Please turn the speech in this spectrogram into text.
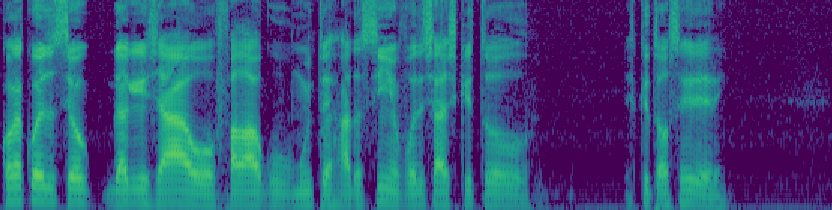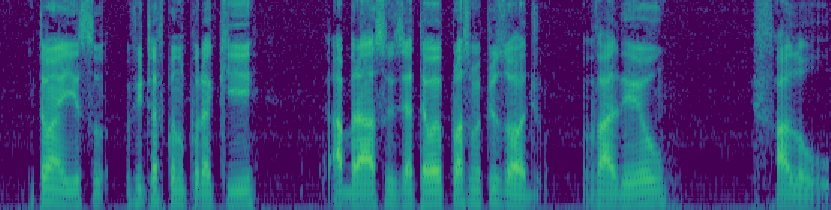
Qualquer coisa, se eu gaguejar ou falar algo muito errado assim, eu vou deixar escrito escrito ao serem. Então é isso, o vídeo vai ficando por aqui. Abraços e até o próximo episódio. Valeu, falou.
